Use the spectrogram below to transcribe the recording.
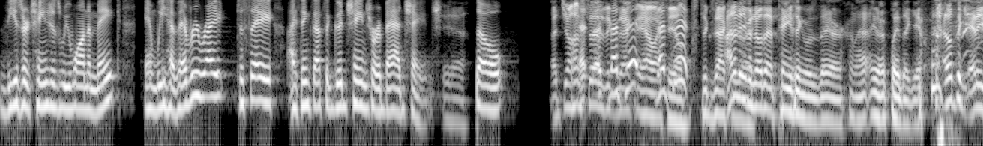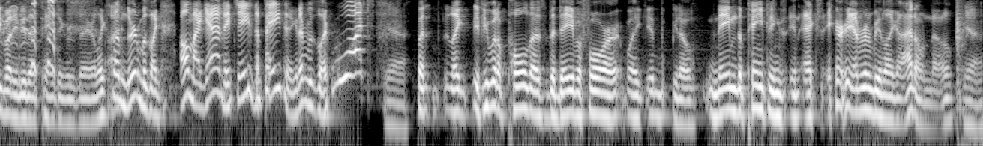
these are changes we want to make. And we have every right to say, I think that's a good change or a bad change. Yeah. So Uh, John That- said it that's exactly it. how I That's feel. it. It's exactly I didn't even know that painting was there, and I, you know, I played that game. I don't think anybody knew that painting was there. Like some nerd was like, "Oh my god, they changed the painting," and everyone's like, "What?" Yeah. But like, if you would have polled us the day before, like, it- you know, name the paintings in X area, everyone would be like, "I don't know." Yeah.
